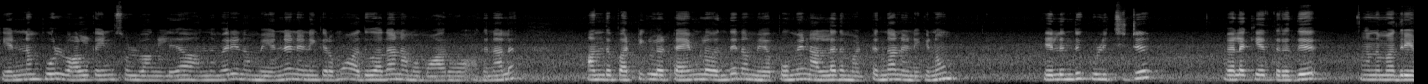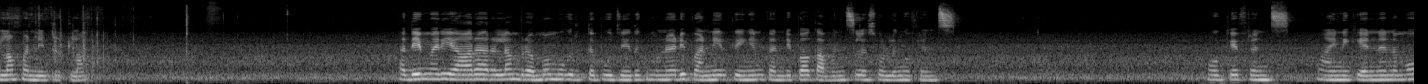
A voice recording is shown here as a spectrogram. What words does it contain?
எண்ணம் போல் வாழ்க்கைன்னு சொல்லுவாங்க இல்லையா? அந்த மாதிரி நம்ம என்ன நினைக்கிறோமோ அதுவாக தான் நம்ம மாறுவோம். அதனால் அந்த பர்டிகுலர் டைமில் வந்து நம்ம எப்போவுமே நல்லதை மட்டும்தான் நினைக்கணும். எழுந்து குளிச்சுட்டு விளக்கேற்றுறது அந்த மாதிரியெல்லாம் பண்ணிகிட்ருக்கலாம் அதே மாதிரி யார் யாரெல்லாம் பிரம்ம முகூர்த்த பூஜை இதுக்கு முன்னாடி பண்ணியிருக்கீங்கன்னு கண்டிப்பாக கமெண்ட்ஸில் சொல்லுங்கள் ஃப்ரெண்ட்ஸ் ஓகே ஃப்ரெண்ட்ஸ் நான் இன்றைக்கி என்னென்னமோ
